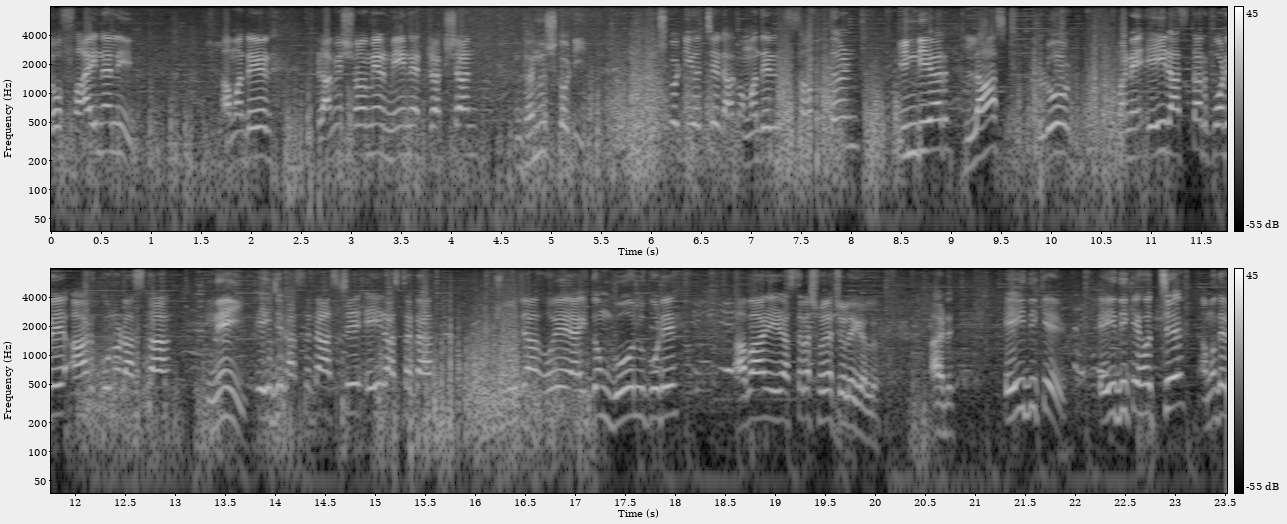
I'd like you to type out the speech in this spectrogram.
তো ফাইনালি আমাদের রামেশ্বরমের মেন অ্যাট্রাকশান ধনুষ্কোটি। ধনুষ্কোটি হচ্ছে আমাদের সাউথার্ন ইন্ডিয়ার লাস্ট রোড মানে এই রাস্তার পরে আর কোনো রাস্তা নেই। এই যে রাস্তাটা আসছে, এই রাস্তাটা সোজা হয়ে একদম গোল করে আবার এই রাস্তাটা সোজা চলে গেল। আর এই দিকে এই দিকে হচ্ছে আমাদের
